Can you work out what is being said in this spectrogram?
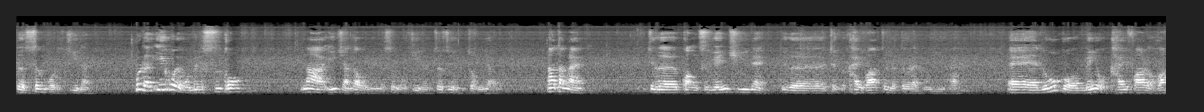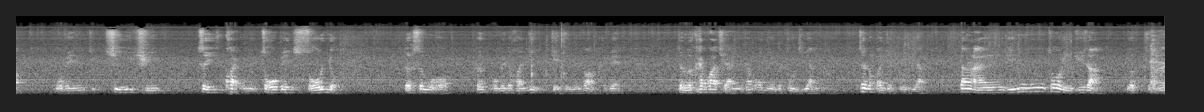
的生活的技能，不能因为我们的施工，那影响到我们的生活技能，这是很重要的。那当然，这个广慈园区呢，这个整个开发真的得来不易哈。呃，如果没有开发的话，我们信义区这一块，我们周边所有的生活。跟我们的环境简直没办法改变，整个开发起来，你看完全都不一样，真的完全不一样。当然，林作林局长又讲了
